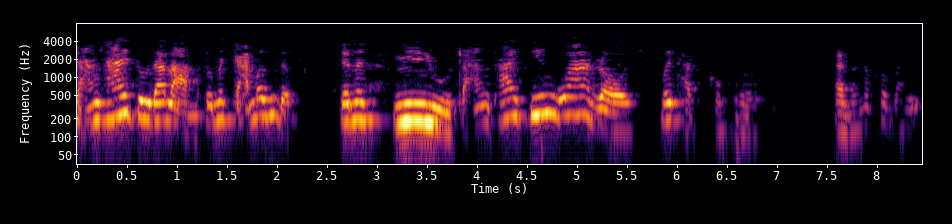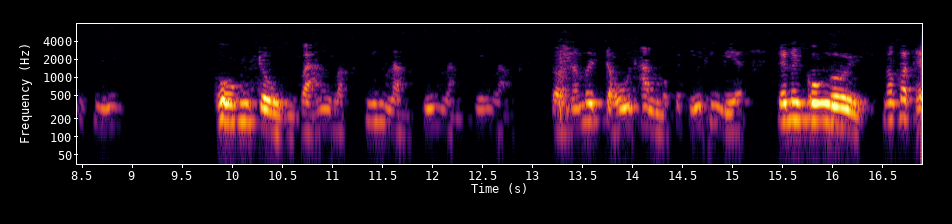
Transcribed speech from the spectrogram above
trạng thái tôi đã làm, tôi mới cảm ứng được. Cho nên nhiều trạng thái tiến hóa rồi mới thành con người. Thành nó có bảy ức nguyên côn trùng, vạn vật tiến làm tiến làm tiến làm rồi nó mới trụ thành một cái tiểu thiên địa. Cho nên con người nó có thể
